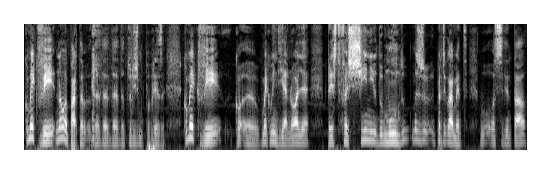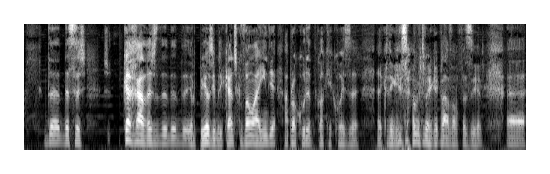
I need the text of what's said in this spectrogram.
Como é que vê, não a parte do turismo de pobreza, como é que vê como é que o indiano olha para este fascínio do mundo, mas particularmente o ocidental, de, dessas carradas de, de, de, europeus e americanos que vão à Índia à procura de qualquer coisa uh, que ninguém sabe muito bem o que é que lá vão fazer. Uh,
